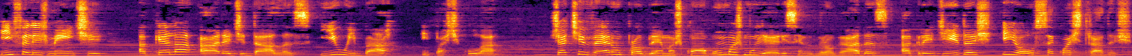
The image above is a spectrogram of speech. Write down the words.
Infelizmente, aquela área de Dallas e o Ibar, em particular, já tiveram problemas com algumas mulheres sendo drogadas, agredidas e ou sequestradas.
